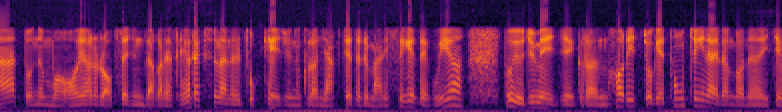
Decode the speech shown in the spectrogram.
나 또는 뭐 어혈을 없애준다 그래서 혈액 순환을 좋게 해주는 그런 약제들을 많이 쓰게 되고요. 또 요즘에 이제 그런 허리 쪽의 통증이나 이런 거는 이제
